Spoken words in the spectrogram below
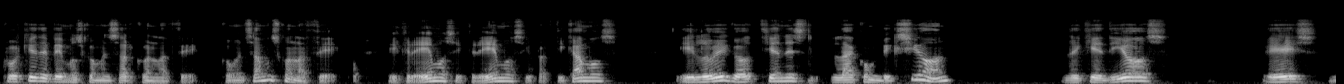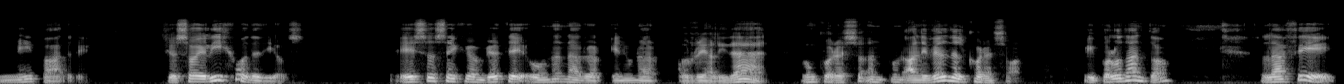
¿por qué debemos comenzar con la fe? Comenzamos con la fe y creemos y creemos y practicamos y luego tienes la convicción de que Dios es mi Padre. Yo soy el Hijo de Dios. Eso se convierte en una, realidad, un corazón, a nivel del corazón. Y por lo tanto, la fe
